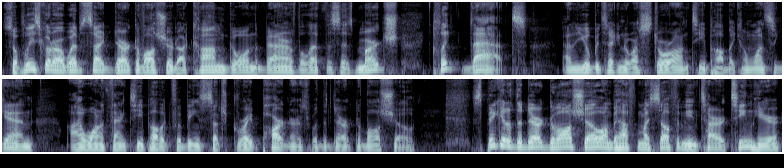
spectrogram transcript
So please go to our website, derekduvalshow.com, go on the banner of the left that says merch, click that, and you'll be taken to our store on TeePublic. And once again, I want to thank TeePublic for being such great partners with the Derek Duval Show. Speaking of the Derek Duval Show, on behalf of myself and the entire team here,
